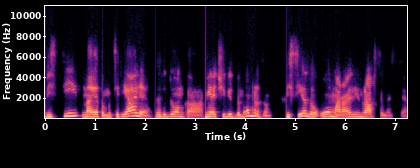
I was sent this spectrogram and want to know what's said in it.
вести на этом материале для ребенка неочевидным образом беседу о морали и нравственности.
